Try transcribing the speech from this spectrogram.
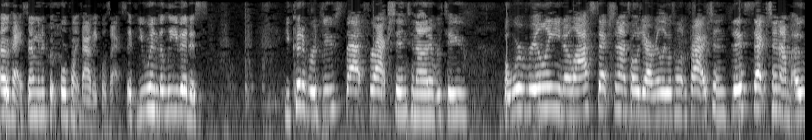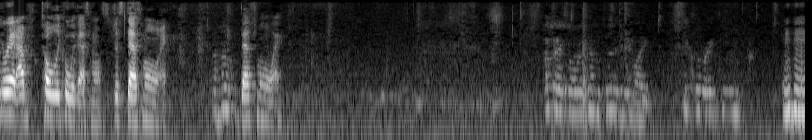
Okay, so I'm going to put 4.5 equals x. If you wanted to leave it as, you could have reduced that fraction to 9 over 2. But we're really, you know, last section I told you I really was wanting fractions. This section, I'm over it. I'm totally cool with decimals. Just decimal away. uh-huh, Decimal away. okay, so number two, it'd be like six over eighteen, hmm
